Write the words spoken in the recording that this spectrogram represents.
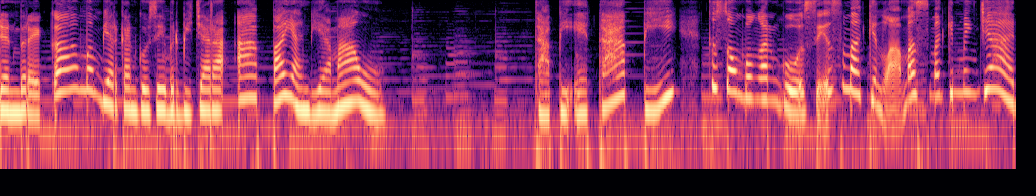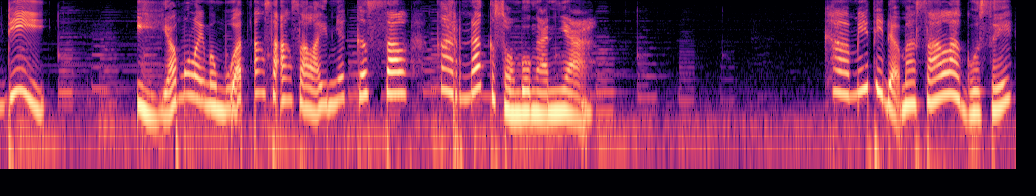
dan mereka membiarkan Gose berbicara apa yang dia mau. Tapi eh tapi, kesombongan Gose semakin lama semakin menjadi. Ia mulai membuat angsa-angsa lainnya kesal karena kesombongannya. Kami tidak masalah, Gose,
